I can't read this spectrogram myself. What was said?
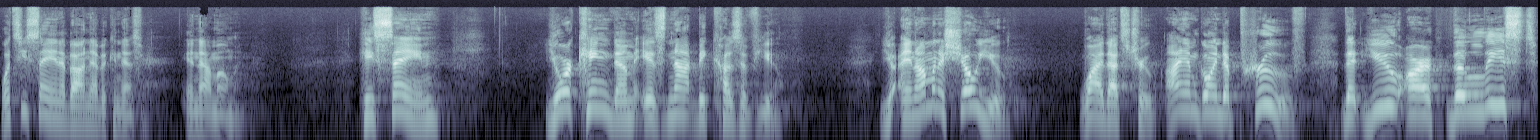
What's he saying about Nebuchadnezzar in that moment? He's saying your kingdom is not because of you. you and I'm going to show you why that's true. I am going to prove that you are the least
